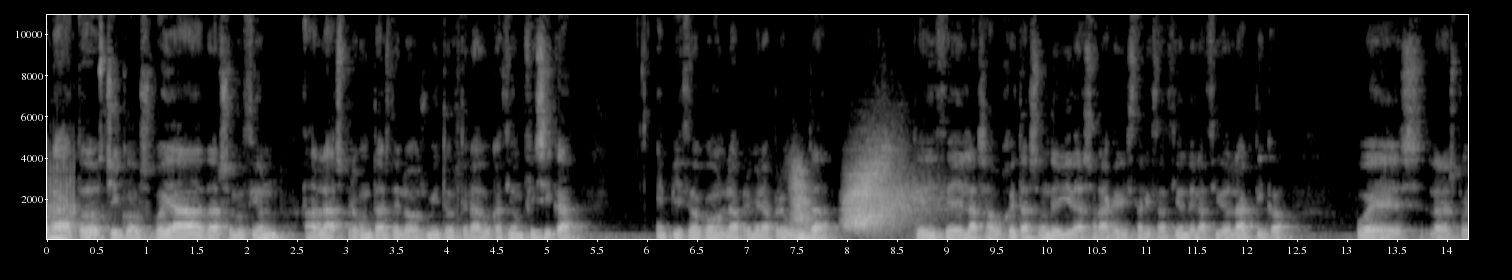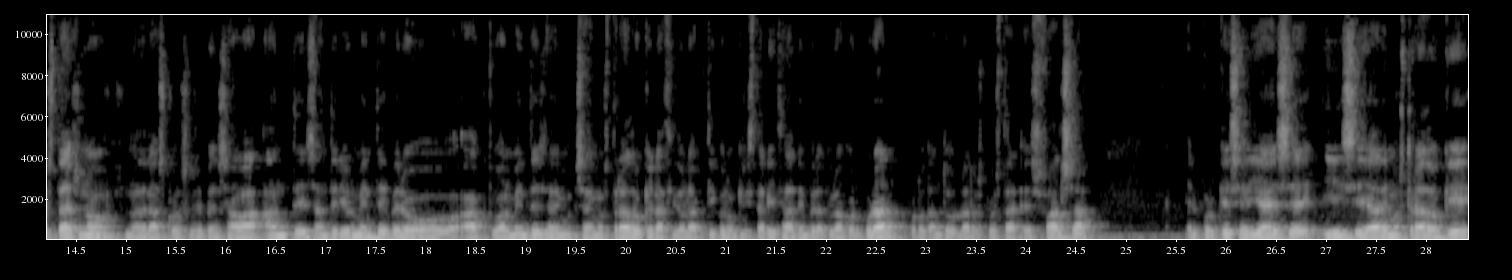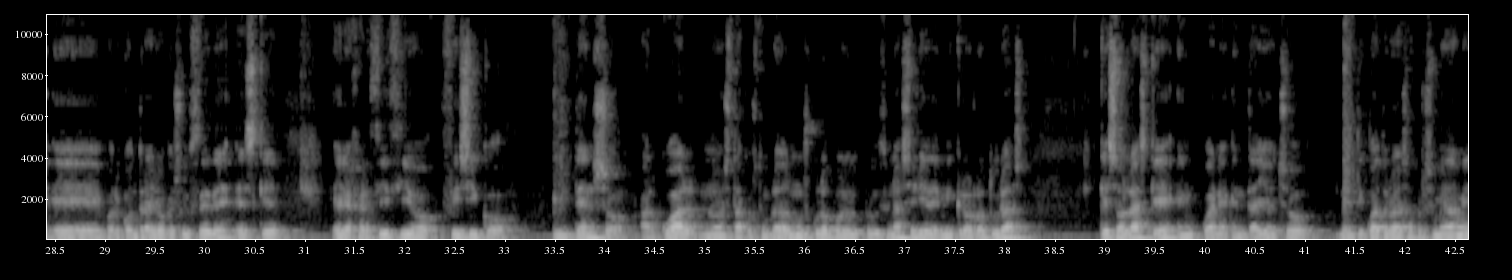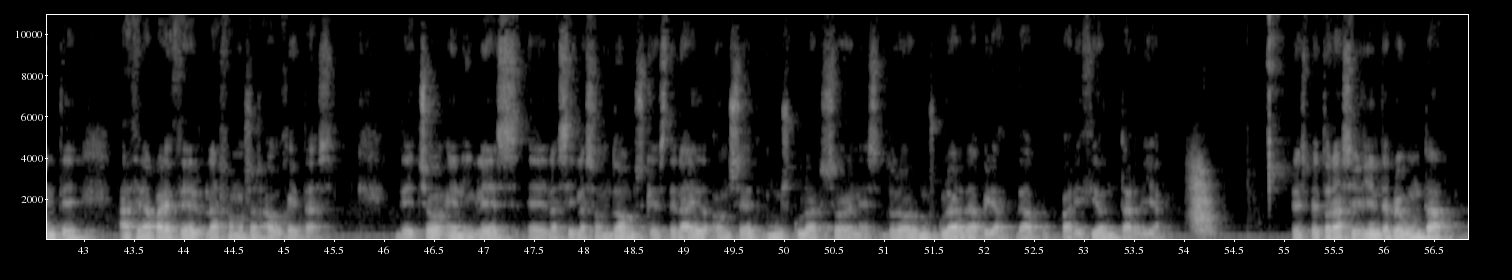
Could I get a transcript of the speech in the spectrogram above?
Hola a todos chicos, voy a dar solución a las preguntas de los mitos de la educación física. Empiezo con la primera pregunta que dice ¿las agujetas son debidas a la cristalización del ácido láctico? Pues la respuesta es no, es una de las cosas que se pensaba antes, anteriormente, pero actualmente se ha demostrado que el ácido láctico no cristaliza a temperatura corporal, por lo tanto la respuesta es falsa el por qué sería ese y se ha demostrado que, eh, por el contrario, lo que sucede es que el ejercicio físico intenso al cual no está acostumbrado el músculo produce una serie de micro roturas que son las que en 48, 24 horas aproximadamente hacen aparecer las famosas agujetas. De hecho, en inglés eh, las siglas son DOMS, que es Delayed Onset Muscular Soreness, dolor muscular de aparición tardía. Respecto a la siguiente pregunta,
